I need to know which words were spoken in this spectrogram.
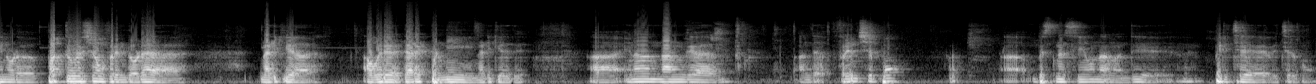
என்னோட பத்து வருஷம் ஃப்ரெண்டோட நடிக்க அவர் டைரக்ட் பண்ணி நடிக்கிறது. ஏன்னா நாங்கள் அந்த ஃப்ரெண்ட்ஷிப்பும் பிஸ்னஸையும் நாங்கள் வந்து பிரித்து வச்சுருக்கோம்.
